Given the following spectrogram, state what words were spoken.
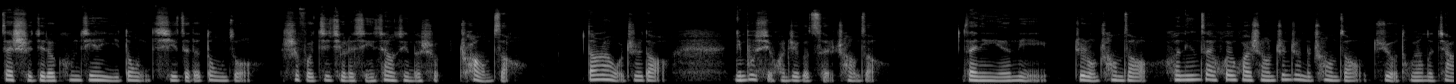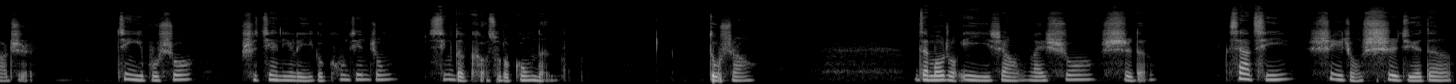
在实际的空间移动棋子的动作，是否激起了形象性的创创造？当然，我知道您不喜欢这个词“创造”。在您眼里，这种创造和您在绘画上真正的创造具有同样的价值。进一步说，是建立了一个空间中新的可塑的功能。杜尚，在某种意义上来说，是的。下棋是一种视觉的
